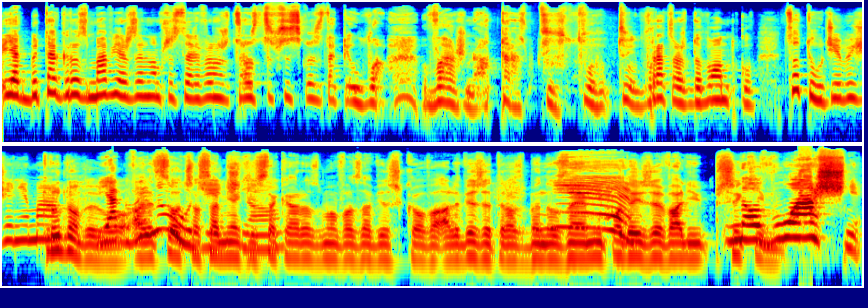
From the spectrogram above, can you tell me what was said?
jakby tak rozmawiasz ze mną przez telefon, że to, to wszystko jest takie wa ważne, a teraz ty wracasz do wątków. Co tu u ciebie się nie ma Trudno by było, jak ale co, czasami no. jakaś taka rozmowa zawieszkowa, ale wiesz, że teraz będą nie. znajomi podejrzewali przy No właśnie,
